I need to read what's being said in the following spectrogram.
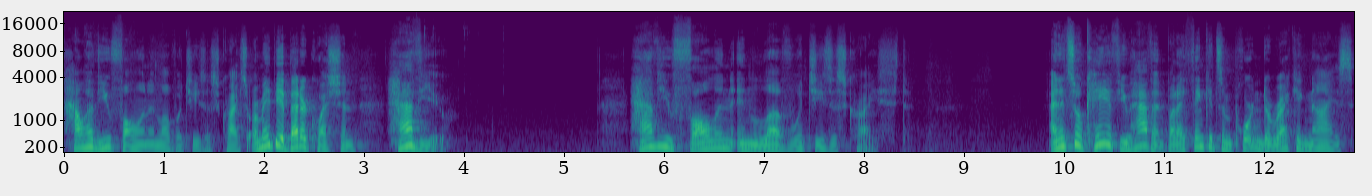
How have you fallen in love with Jesus Christ? Or maybe a better question, have you? Have you fallen in love with Jesus Christ? And it's okay if you haven't, but I think it's important to recognize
